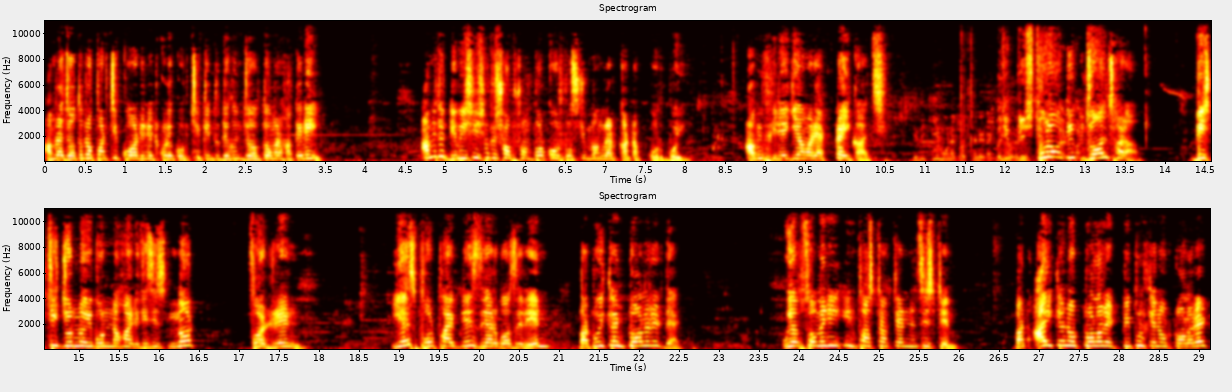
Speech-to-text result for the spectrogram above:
আমরা যতটা পারছি কোঅর্ডিনেট করে করছি কিন্তু দেখুন জল তো আমার হাতে নেই। আমি তো ডিবিসির সাথে সব সম্পর্ক পশ্চিমবাংলার কাট আপ করবই। আমি ফিরে গিয়ে আমার একটাই কাজ পুরো জল ছাড়া বৃষ্টির জন্য এই বন্যা হয়নি this is not for rain yes four five days there was a rain but we can tolerate that we have so many infrastructure and system but i cannot tolerate people cannot tolerate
